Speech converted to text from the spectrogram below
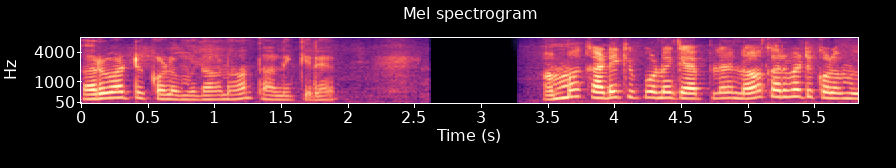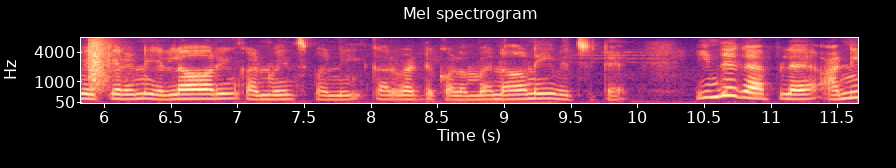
கருவாட்டு குழம்பு தான் நான் தாளிக்கிறேன். அம்மா கடைக்கு போன கேப்பில் நான் கருவாட்டு குழம்பு வைக்கிறேன்னு எல்லாரையும் கன்வின்ஸ் பண்ணி கருவாட்டு குழம்ப நானே வச்சுட்டேன். இந்த கேப்பில் அண்ணி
